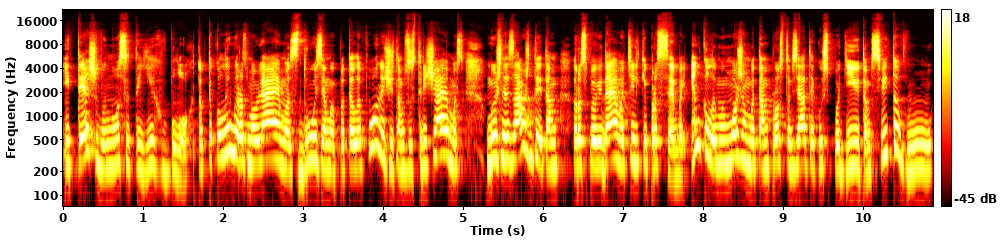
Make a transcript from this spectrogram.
І теж виносити їх в блог. Тобто, коли ми розмовляємо з друзями по телефону чи там зустрічаємось, ми ж не завжди там розповідаємо тільки про себе. Інколи ми можемо там просто взяти якусь подію, там світову,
